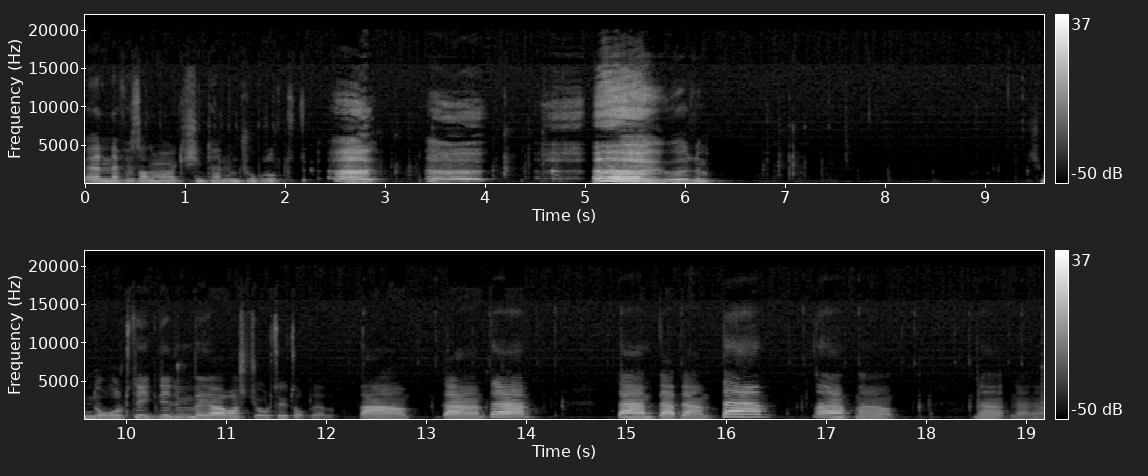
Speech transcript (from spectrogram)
Ben nefes almamak için kendimi çok zor tutuyorum. Öldüm. Şimdi ortaya gidelim ve yavaşça ortayı toplayalım. Dam dam dam. Dam dam dam dam. Dam dam. Na na na.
